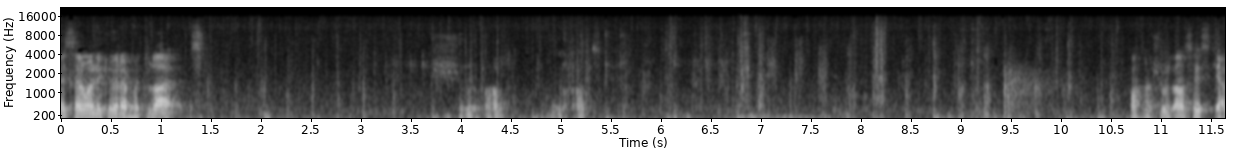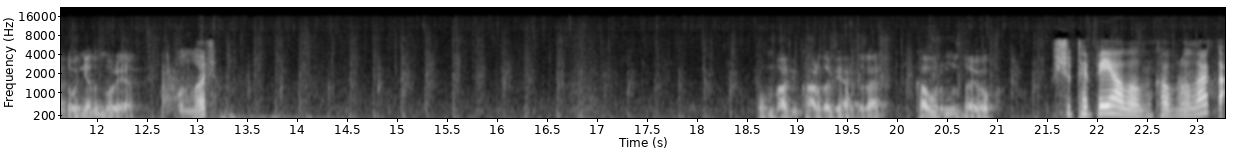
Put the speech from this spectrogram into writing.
Esselamu Aleyküm ve Rahmetullah. Şunu al. Bunu at. Aha şuradan ses geldi. Oynayalım mı oraya? Olur. Onlar yukarıda bir yerdeler. Cover'ımız da yok. Şu tepeyi alalım cover olarak da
